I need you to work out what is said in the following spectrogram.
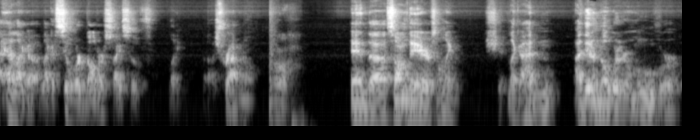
I had like a like a silver dollar size of like uh, shrapnel. Oh, and uh, so I'm there. So I'm like, shit. Like I hadn't, I didn't know where to move or,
